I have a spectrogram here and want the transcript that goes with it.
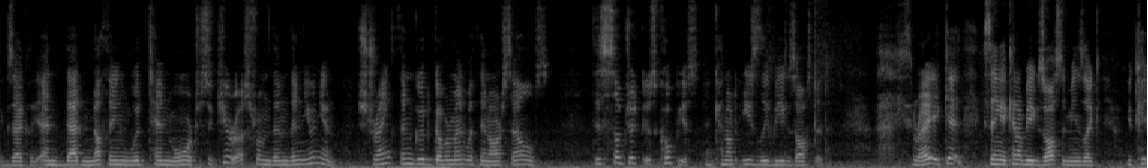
Exactly. And that nothing would tend more to secure us from them than union, strength, and good government within ourselves. This subject is copious and cannot easily be exhausted right? It get, saying it cannot be exhausted means like you can,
